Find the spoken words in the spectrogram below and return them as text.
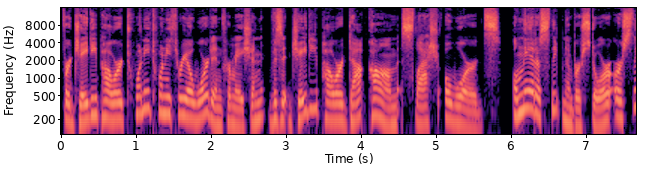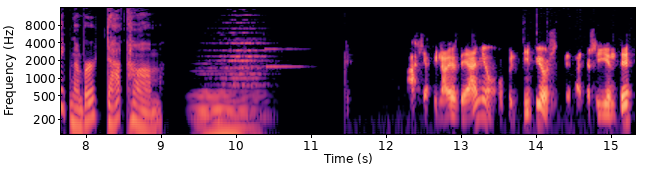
For JD Power 2023 award information, visit jdpower.com/awards. Only at a Sleep Number store or sleepnumber.com. Hacia finales de año o principios del año siguiente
